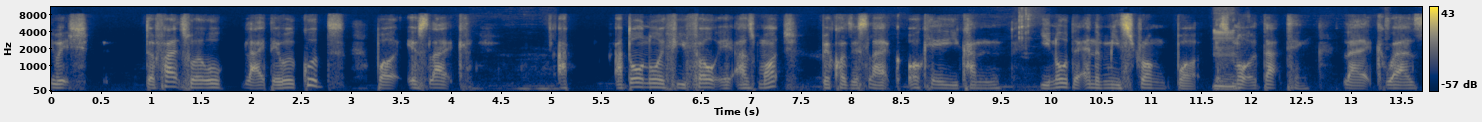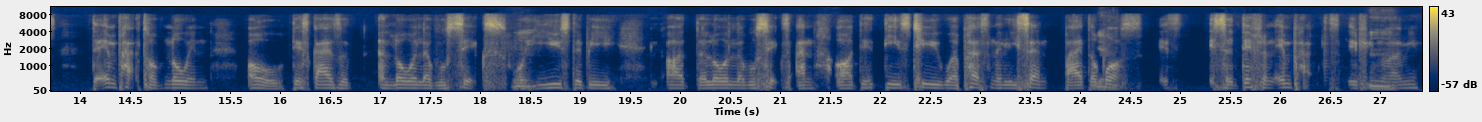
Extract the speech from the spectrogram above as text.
which the fights were all like they were good, but it's like I I don't know if you felt it as much because it's like okay you can you know the enemy's strong but it's Mhm. not adapting like whereas the impact of knowing oh this guy's a, a lower level six or Mm. he used to be uh, the lower level six and uh, th- these two were personally sent by the Yeah. boss it's it's a different impact if you know Mm. what I mean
